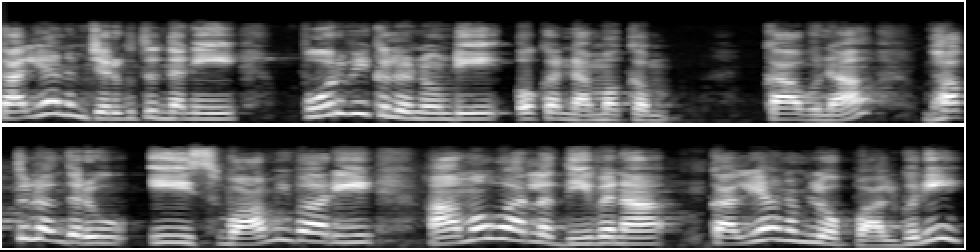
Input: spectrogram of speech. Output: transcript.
కళ్యాణం జరుగుతుందని పూర్వీకుల నుండి ఒక నమ్మకం. కావున భక్తులందరూ ఈ స్వామివారి అమ్మవార్ల దీవెన కళ్యాణంలో పాల్గొని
